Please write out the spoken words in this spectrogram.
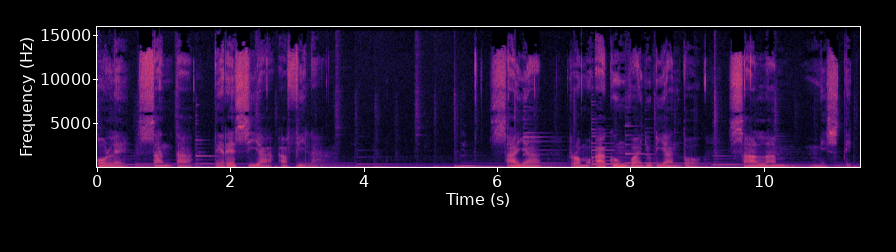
oleh Santa Teresia Avila. Saya Romo Agung Wahyudianto, salam mistik.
